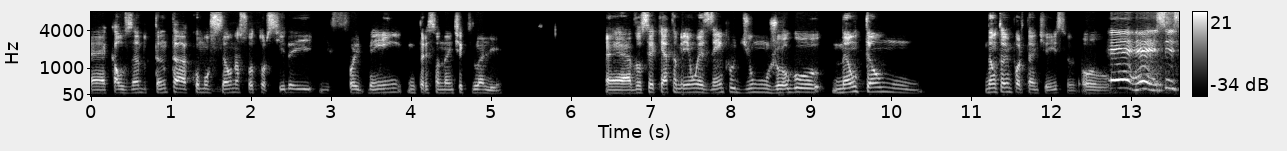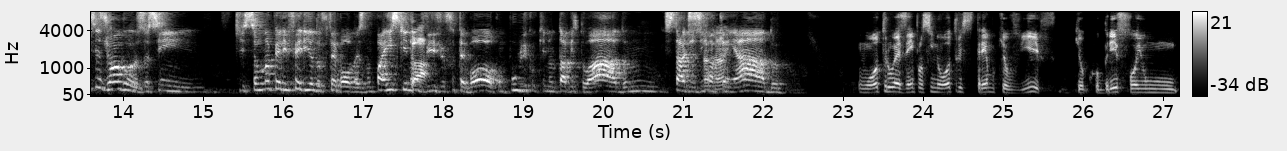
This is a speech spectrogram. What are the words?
é, causando tanta comoção na sua torcida e, e foi bem impressionante aquilo ali. É, você quer também um exemplo de um jogo não tão não tão importante é isso? Ou... É, é esses, esses, jogos, assim, que são na periferia do futebol, mas num país que não tá. vive o futebol, com público que não está habituado, num estádiozinho uhum. acanhado. Um outro exemplo, assim, no outro extremo que eu vi, que eu cobri, foi um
